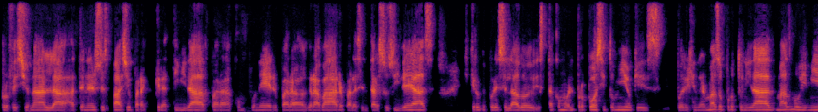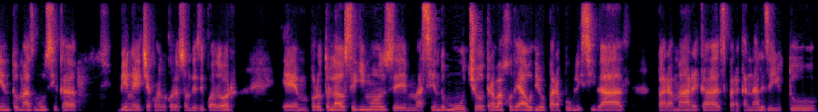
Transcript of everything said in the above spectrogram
profesional a, tener su espacio para creatividad, para componer, para grabar, para sentar sus ideas. creo que por ese lado está como el propósito mío, que es poder generar más oportunidad, más movimiento, más música bien hecha con el corazón desde Ecuador. Em, por otro lado, seguimos em, haciendo mucho trabajo de audio para publicidad, para marcas, para canales de YouTube,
